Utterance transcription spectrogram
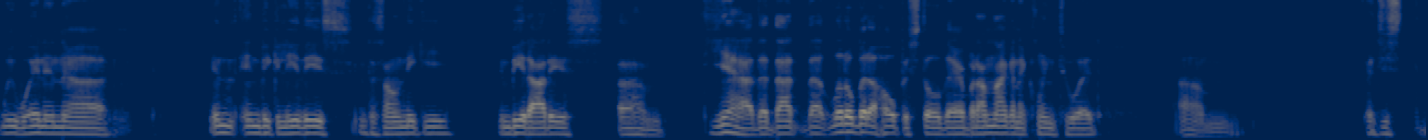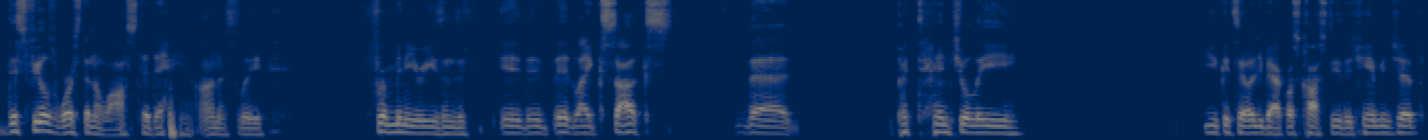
we win in uh in in Vikelidis, in Thessaloniki, in Biraris. Um yeah, that that that little bit of hope is still there, but I'm not gonna cling to it. Um it just this feels worse than a loss today, honestly, for many reasons. If it it, it like sucks that potentially you could say Olympiacos cost you the championship,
